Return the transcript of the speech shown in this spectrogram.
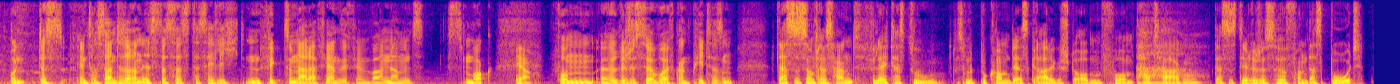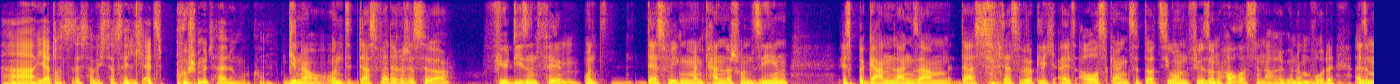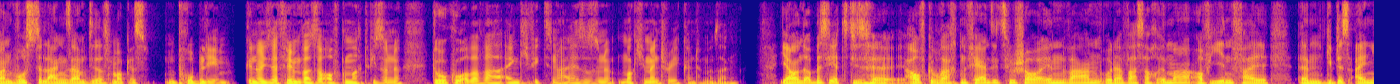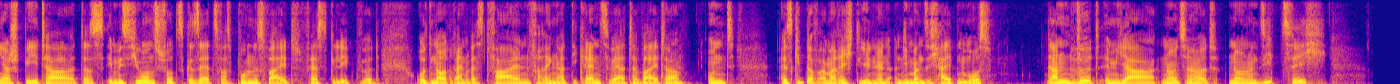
Und das Interessante daran ist, dass das tatsächlich ein fiktionaler Fernsehfilm war namens Smog ja. vom äh, Regisseur Wolfgang Petersen. Das ist interessant. Vielleicht hast du das mitbekommen. Der ist gerade gestorben vor ein paar ah. Tagen. Das ist der Regisseur von Das Boot. Ah, ja, doch, das habe ich tatsächlich als Push-Mitteilung bekommen. Genau. Und das war der Regisseur für diesen Film. Und deswegen, man kann da schon sehen, es begann langsam, dass das wirklich als Ausgangssituation für so ein Horrorszenario genommen wurde. Also man wusste langsam, dieser Smog ist ein Problem. Genau, dieser Film war so aufgemacht wie so eine Doku, aber war eigentlich fiktional, also so eine Mockumentary, könnte man sagen. Ja, und ob es jetzt diese aufgebrachten FernsehzuschauerInnen waren oder was auch immer, auf jeden Fall ähm, gibt es ein Jahr später das Emissionsschutzgesetz, was bundesweit festgelegt wird. Und Nordrhein-Westfalen verringert die Grenzwerte weiter. Und es gibt auf einmal Richtlinien, an die man sich halten muss. Dann wird im Jahr 1979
